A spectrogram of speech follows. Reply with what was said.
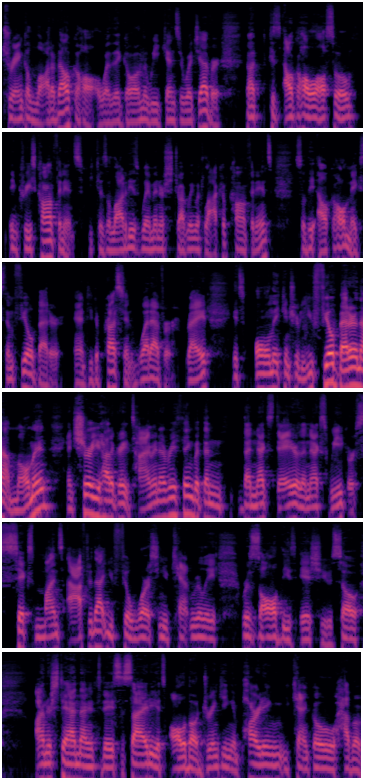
drink a lot of alcohol, whether they go on the weekends or whichever. Not because alcohol will also increase confidence because a lot of these women are struggling with lack of confidence. So the alcohol makes them feel better, antidepressant, whatever, right? It's only contributing. You feel better in that moment. And sure, you had a great time and everything, but then the next day or the next week or six months after that, you feel worse and you can't really resolve these issues. So I understand that in today's society, it's all about drinking and partying. You can't go have a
